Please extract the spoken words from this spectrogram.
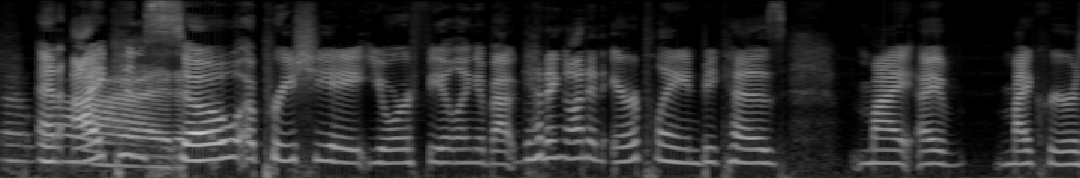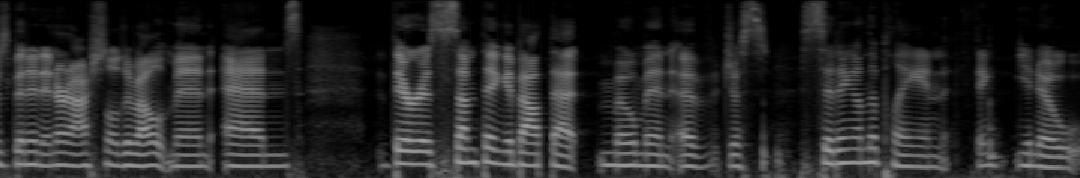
So and oh, I can so appreciate your feeling about getting on an airplane because my I've my career has been in international development and there is something about that moment of just sitting on the plane, think you know,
